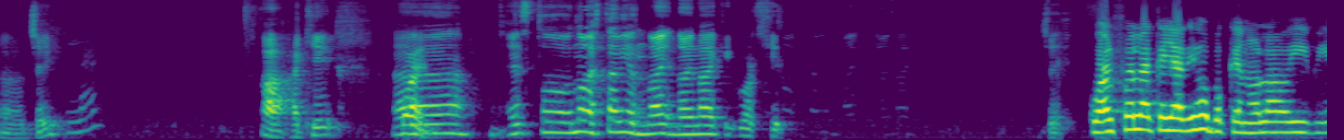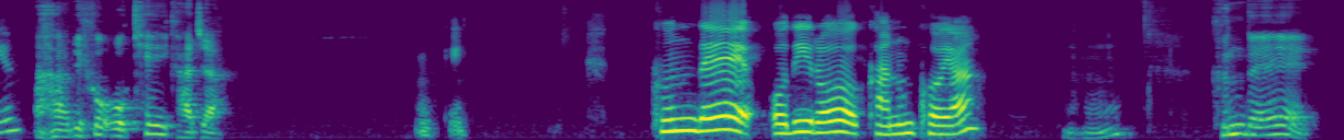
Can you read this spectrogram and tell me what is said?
Ah, Jay. ¿La? Ah, aquí. Ah, esto, no, está bien, no hay, no hay nada que corregir. Jay. ¿Cuál fue la que ella dijo? Porque no la oí bien. Ah, dijo, ok, 가자. Ok. 근데 어디로 가는 거야? ujú. 근데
